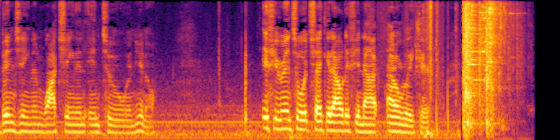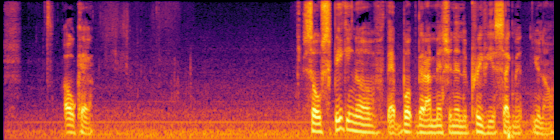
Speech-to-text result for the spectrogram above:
binging and watching and into, and you know, if you're into it, check it out. If you're not, I don't really care. Okay. So, speaking of that book that I mentioned in the previous segment, you know,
